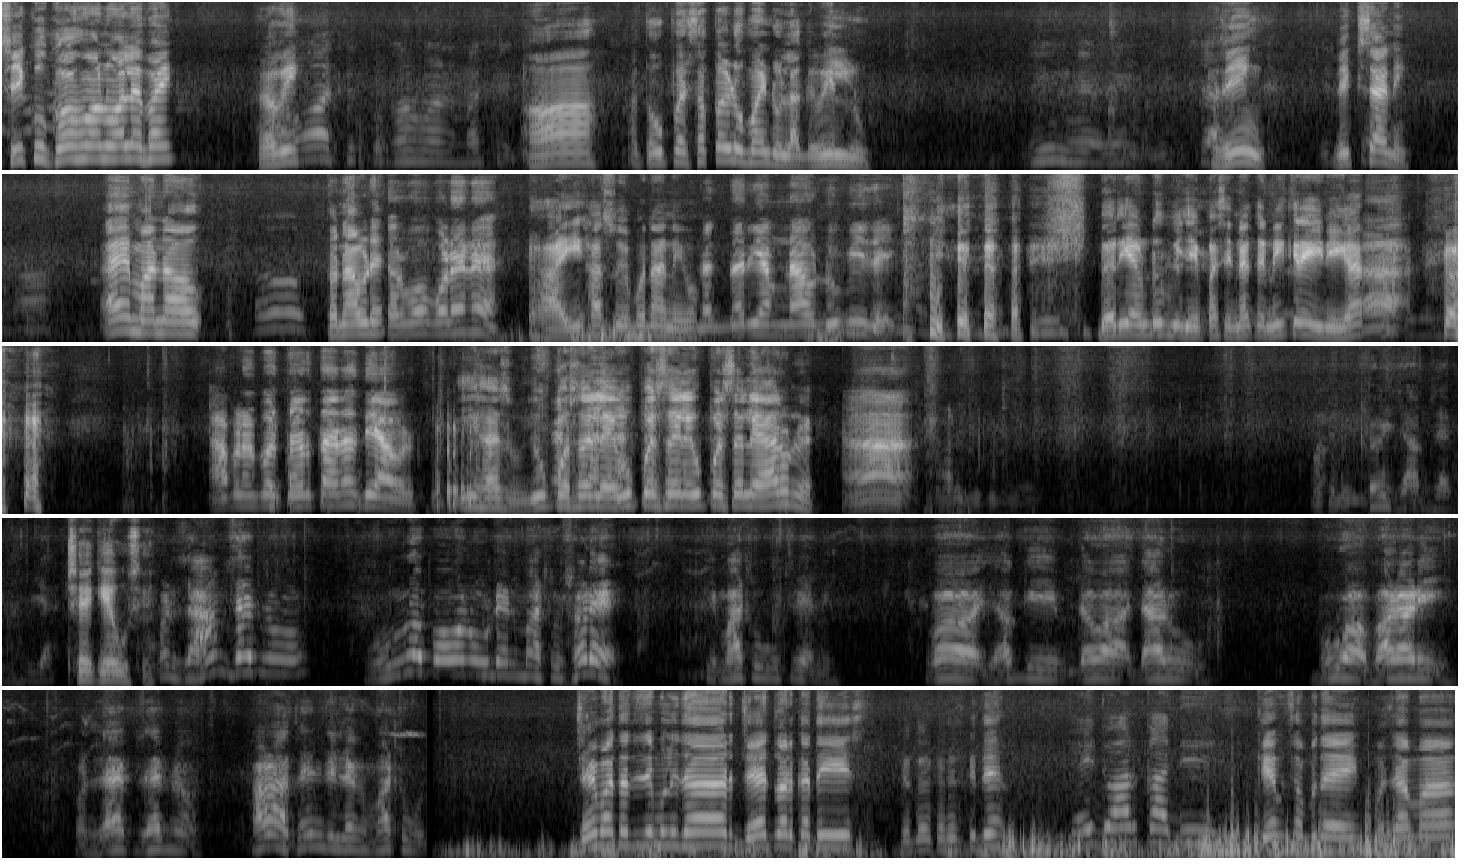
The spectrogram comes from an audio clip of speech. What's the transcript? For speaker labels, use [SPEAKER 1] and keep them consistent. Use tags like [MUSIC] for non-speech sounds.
[SPEAKER 1] શીખું કહવાનું હાલે ભાઈ? રવિ? હા આ તો ઉપર સકડું માંડ્યું લાગે વ્હીલનું.
[SPEAKER 2] નું રિંગ
[SPEAKER 1] રિક્ષાની? એ માનવ તને આવડે?
[SPEAKER 3] કરવો પડે ને?
[SPEAKER 1] હા એ હાસુ એ બનાની
[SPEAKER 3] નહીં દરિયામાં નાવ ડૂબી જાય. [LAUGHS]
[SPEAKER 1] દરિયામાં ડૂબી જાય પછી નકર નીકળે નહીં હા?
[SPEAKER 3] આપણે કોઈ તરતા નથી આવડતું.
[SPEAKER 1] એ હાસુ ઉપર સલે ઉપર સલે ઉપર સલે સારું ને?
[SPEAKER 3] હા.
[SPEAKER 2] જામ સાહેબ
[SPEAKER 1] છે કેવું છે?
[SPEAKER 2] પણ જામ સાહેબનું ભૂલનો પવન ઉડે ને માથું સડે એ માથું ઉતરે નહીં. વજ હકીમ દવા દારૂ ભૂવા ભારાડી પણ સાહેબ સાહેબ નો હાળા દી લગે માથું ઉતરે.
[SPEAKER 1] જય માતાજી જય મુરલીધર જય દ્વારકાધીશ. જય દ્વારકાધીશ કીધે?
[SPEAKER 4] જય દ્વારકાધીશ.
[SPEAKER 1] કેમ છો બધાય? મજામાં?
